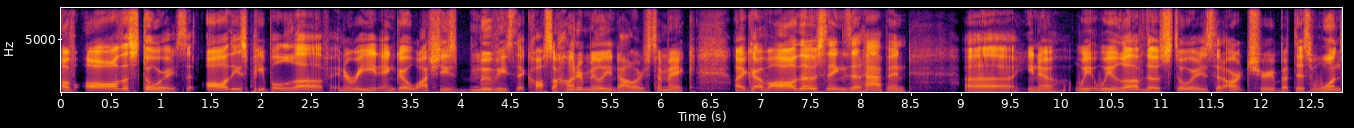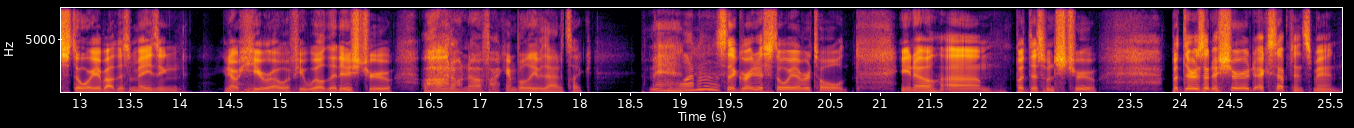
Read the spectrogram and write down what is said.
of all the stories that all these people love and read and go watch these movies that cost a hundred million dollars to make like of all those things that happen uh you know we we love those stories that aren't true but this one story about this amazing you know hero if you will that is true oh, i don't know if i can believe that. It's like man Why not? it's the greatest story ever told you know um but this one's true. But there's an assured acceptance man.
